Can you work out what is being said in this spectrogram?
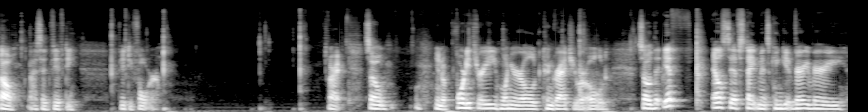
Oh, I said 50, 54. All right, so, you know, 43, one year old, congrats, you are old. So the if else if statements can get very, very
